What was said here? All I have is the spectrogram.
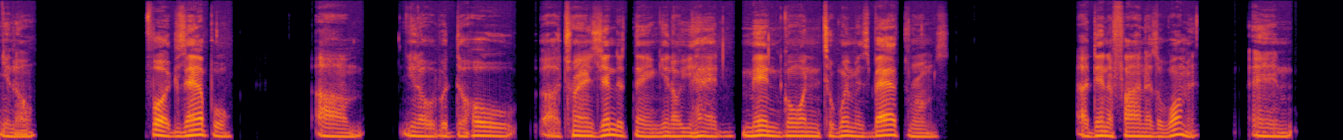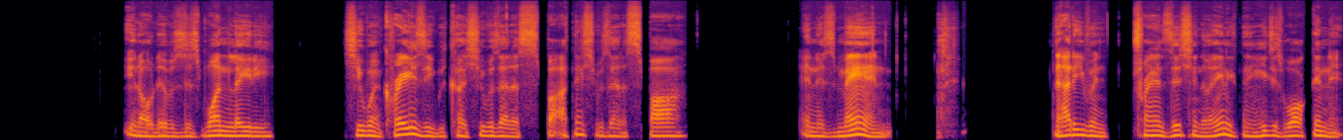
You know, for example, um, you know, with the whole uh, transgender thing, you know, you had men going into women's bathrooms identifying as a woman. And, you know, there was this one lady, she went crazy because she was at a spa. I think she was at a spa. And this man, not even transitioned or anything, he just walked in there.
